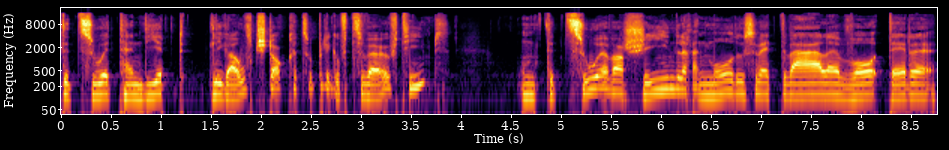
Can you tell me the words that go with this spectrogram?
dazu tendiert, die Liga aufzustocken, Super League auf zwölf Teams und dazu wahrscheinlich einen Modus wählen, wo der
